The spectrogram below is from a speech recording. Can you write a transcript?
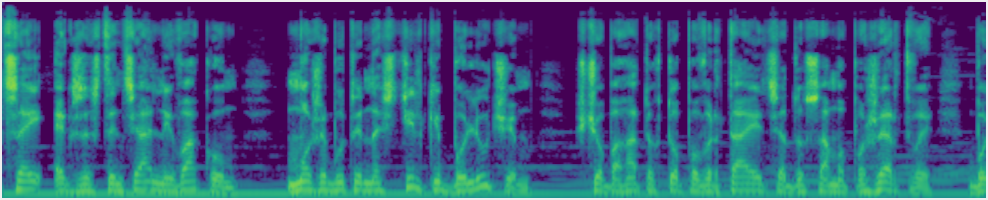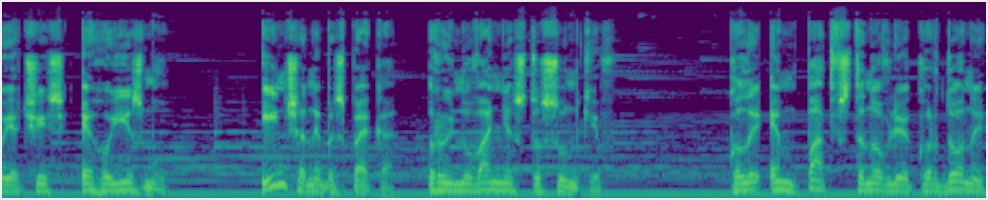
Цей екзистенціальний вакуум може бути настільки болючим, що багато хто повертається до самопожертви, боячись егоїзму. Інша небезпека руйнування стосунків. Коли емпат встановлює кордони,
